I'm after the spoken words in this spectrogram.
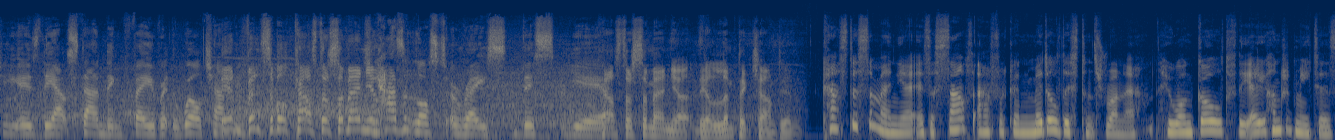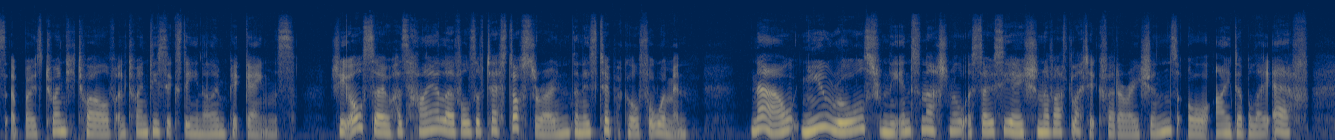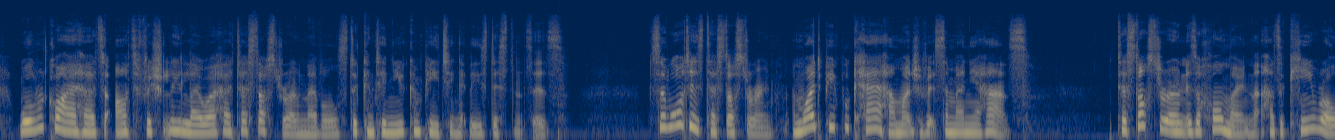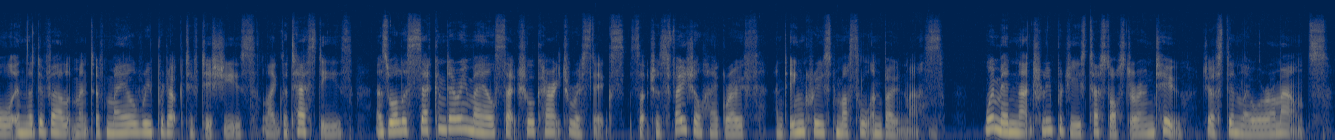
She is the outstanding favourite, the world champion. The Invincible Caster Semenya. She hasn't lost a race this year. Caster Semenya, the Olympic champion. Caster Semenya is a South African middle distance runner who won gold for the 800 metres at both 2012 and 2016 Olympic Games. She also has higher levels of testosterone than is typical for women. Now, new rules from the International Association of Athletics Federations, or IAAF, will require her to artificially lower her testosterone levels to continue competing at these distances. So, what is testosterone, and why do people care how much of it Semenya has? Testosterone is a hormone that has a key role in the development of male reproductive tissues, like the testes, as well as secondary male sexual characteristics such as facial hair growth and increased muscle and bone mass. Women naturally produce testosterone too, just in lower amounts.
